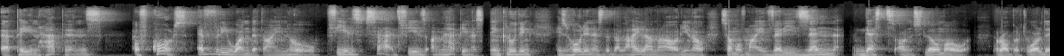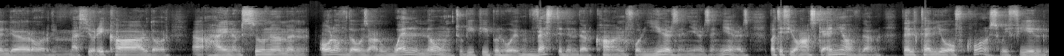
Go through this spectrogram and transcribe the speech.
a pain happens, of course, everyone that I know feels sad, feels unhappiness, including His Holiness the Dalai Lama, or you know, some of my very Zen guests on Slo Mo, Robert Waldinger or Matthieu Ricard or uh, Sunam, and all of those are well known to be people who invested in their calm for years and years and years. But if you ask any of them, they'll tell you, of course, we feel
